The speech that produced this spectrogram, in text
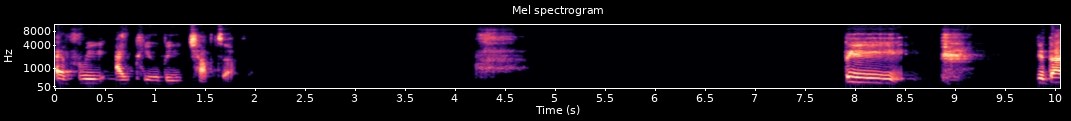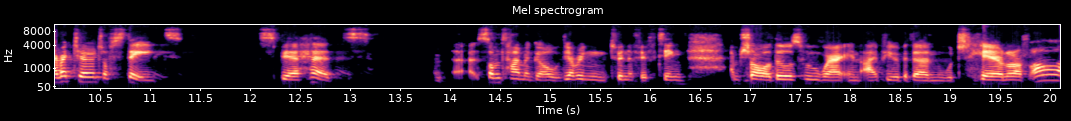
every IPOB chapter. The, the Directorate of State spearheads Uh, some time ago during 2015 i'm sure those who were in ipob then would hear a lot of oh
